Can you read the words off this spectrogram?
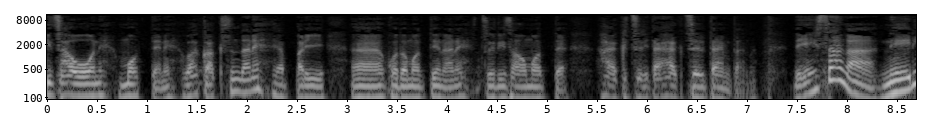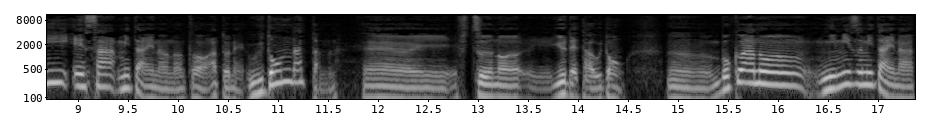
り竿をね、持ってね、ワクワクすんだね。やっぱりえ、子供っていうのはね、釣り竿を持って、早く釣りたい、早く釣りたいみたいな。で、餌が練り餌みたいなのと、あとね、うどんだったのね。えー、普通の茹でたうどん。うん、僕はあの、ミミズみたいな、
